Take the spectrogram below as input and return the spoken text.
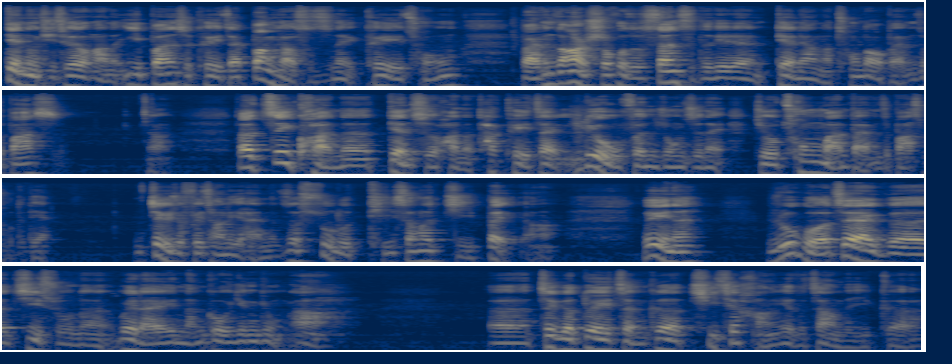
电动汽车的话呢，一般是可以在半个小时之内，可以从百分之二十或者是三十的电量电量啊，充到百分之八十啊，但这款呢电池的话呢，它可以在六分钟之内就充满百分之八十五的电。这个就非常厉害了，这速度提升了几倍啊！所以呢，如果这个技术呢未来能够应用啊，呃，这个对整个汽车行业的这样的一个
